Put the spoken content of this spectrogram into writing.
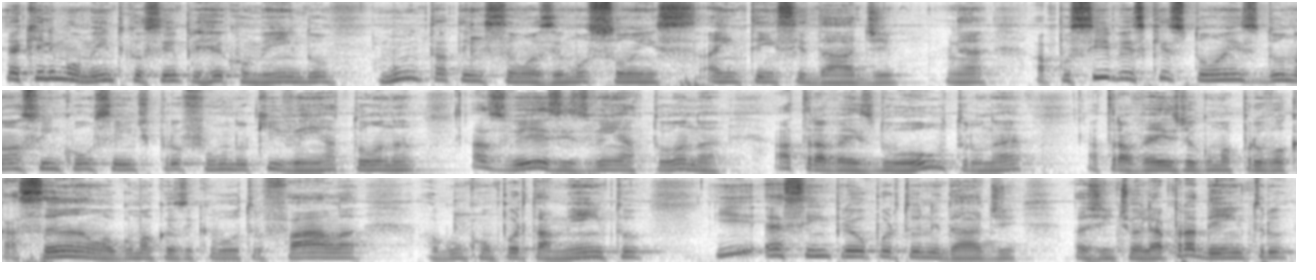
É aquele momento que eu sempre recomendo muita atenção às emoções, à intensidade, né, a possíveis questões do nosso inconsciente profundo que vem à tona. Às vezes vem à tona através do outro, né, através de alguma provocação, alguma coisa que o outro fala, algum comportamento, e é sempre a oportunidade da gente olhar para dentro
